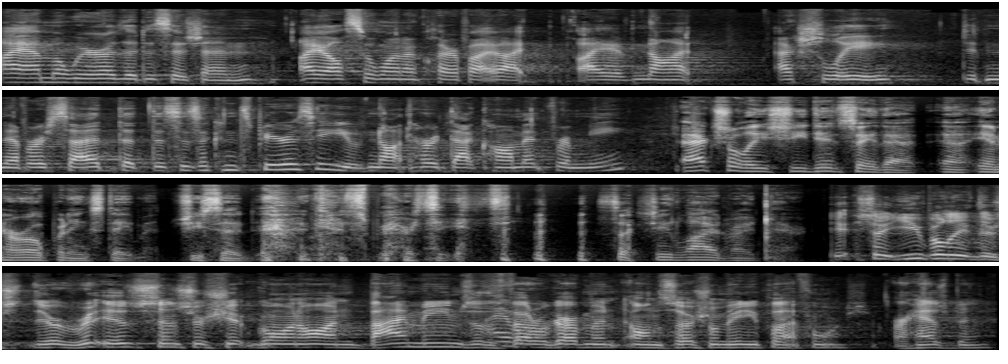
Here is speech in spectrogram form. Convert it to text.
I am aware of the decision. I also want to clarify I, I have not actually did never said that this is a conspiracy. You've not heard that comment from me. Actually, she did say that uh, in her opening statement. She said conspiracies. so she lied right there. So you believe there's there is censorship going on by means of the I federal government on social media platforms, or has been?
